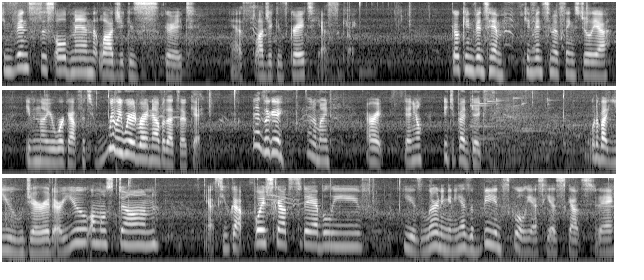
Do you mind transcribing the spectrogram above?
Convince this old man that logic is great. Yes, logic is great. Yes, okay. Go convince him. Convince him of things, Julia. Even though your work outfit's really weird right now, but that's okay. It's okay. I don't mind. Alright, Daniel, eat your pancakes. What about you, Jared? Are you almost done? Yes, you've got Boy Scouts today, I believe. He is learning and he has a B in school. Yes, he has Scouts today.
